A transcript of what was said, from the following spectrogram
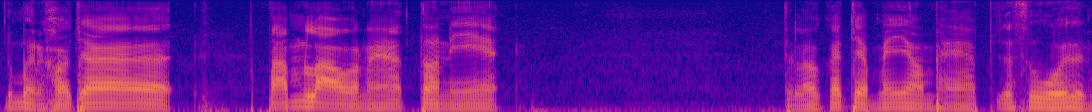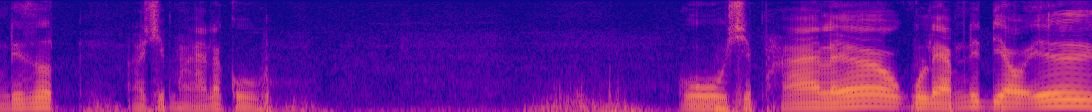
ดูเหมือนเขาจะปั๊มเรานะฮะตอนนี้ แต่เราก็จะไม่ยอมแพ้จะสู้ให้ถึงที่สุด เอาชิบหายแล้วกู โอ้ชิบหายแล้วกูแหลมนิดเดียวเอง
